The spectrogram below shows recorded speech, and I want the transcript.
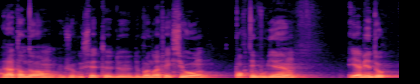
En attendant, je vous souhaite de bonnes réflexions, portez-vous bien et à bientôt.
